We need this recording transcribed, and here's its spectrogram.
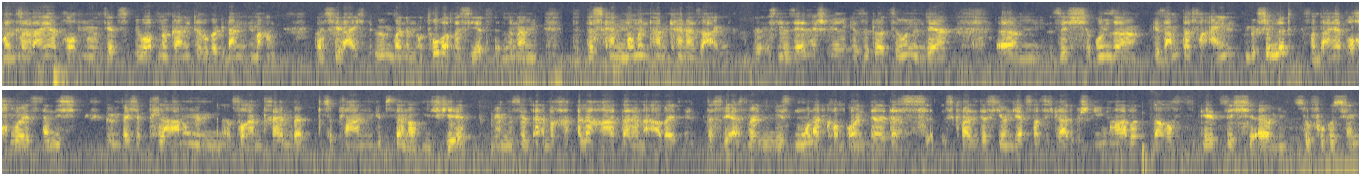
Und von daher brauchen wir uns jetzt überhaupt noch gar nicht darüber Gedanken machen, was vielleicht irgendwann im Oktober passiert, sondern das kann momentan keiner sagen. Das ist eine sehr, sehr schwierige Situation, in der ähm, sich unser gesamter Verein befindet. Von daher brauchen wir jetzt da nicht irgendwelche Planungen vorantreiben, weil zu planen gibt es da noch nicht viel. Wir müssen jetzt einfach alle hart daran arbeiten, dass wir erstmal in den nächsten Monat kommen. Und äh, das ist quasi das Hier und Jetzt, was ich gerade beschrieben habe. Darauf gilt sich ähm, zu fokussieren.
